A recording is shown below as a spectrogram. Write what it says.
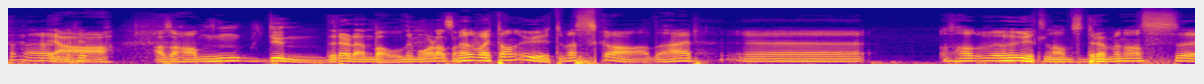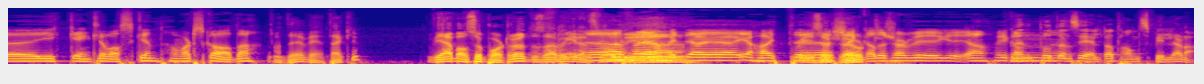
den er Ja, fin. altså han dundrer den ballen i mål, altså. Men var ikke han ute med skade her? Eh, altså, utenlandsdrømmen hans eh, gikk egentlig vasken. Han ble skada. Ja, Det vet jeg ikke. Vi er bare supportere, så det er begrenset hvor jeg, mye ikke- jeg, jeg, jeg har ikke sjekka det sjøl. Ja, kan- Men potensielt at han spiller, da.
